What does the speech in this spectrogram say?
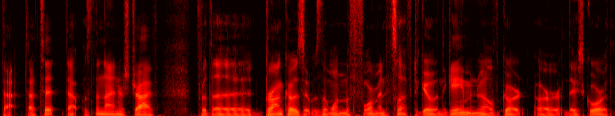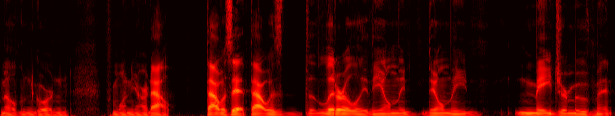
that that's it. That was the Niners' drive. For the Broncos, it was the one with four minutes left to go in the game, and Gordon, or they score with Melvin Gordon from one yard out. That was it. That was the, literally the only the only major movement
